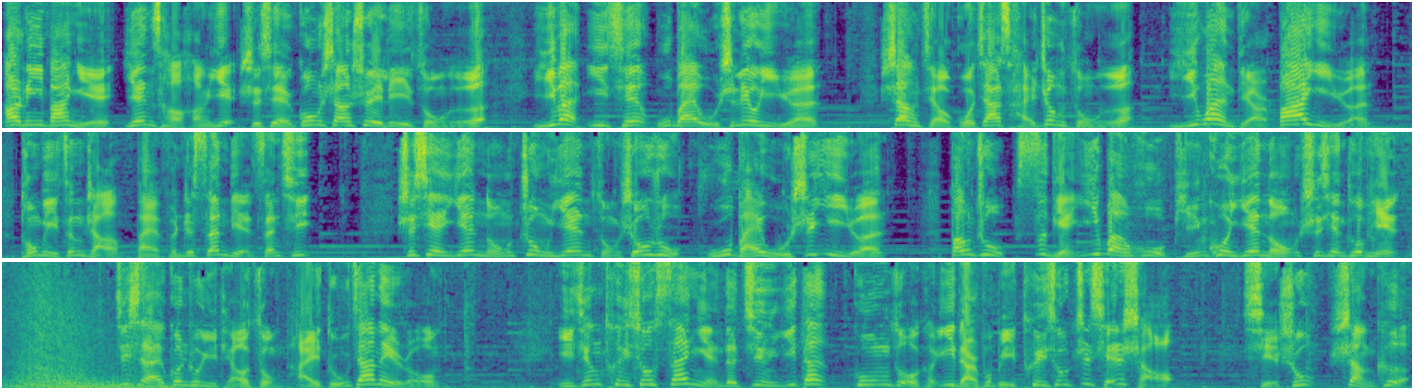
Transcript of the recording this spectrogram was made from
二零一八年烟草行业实现工商税利总额一万一千五百五十六亿元，上缴国家财政总额一万点八亿元，同比增长百分之三点三七，实现烟农种烟总收入五百五十亿元，帮助四点一万户贫困烟农实现脱贫。接下来关注一条总台独家内容。已经退休三年的敬一丹，工作可一点不比退休之前少，写书、上课、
